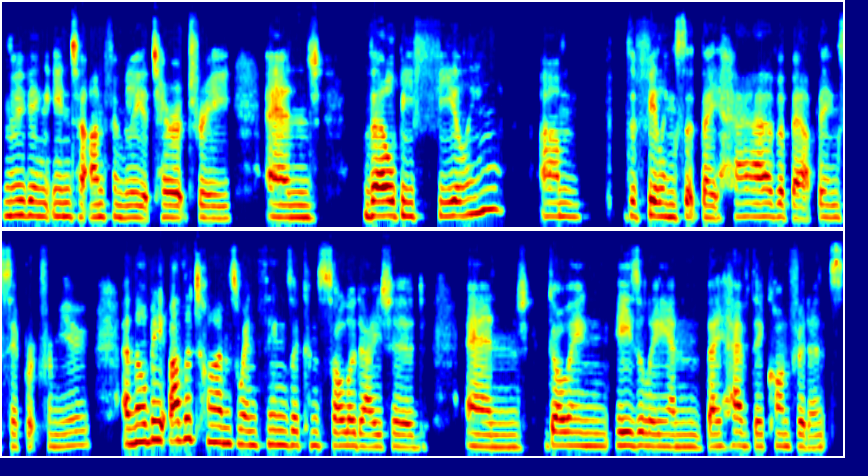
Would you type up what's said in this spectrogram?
moving into unfamiliar territory and they'll be feeling um, the feelings that they have about being separate from you. And there'll be other times when things are consolidated and going easily and they have their confidence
